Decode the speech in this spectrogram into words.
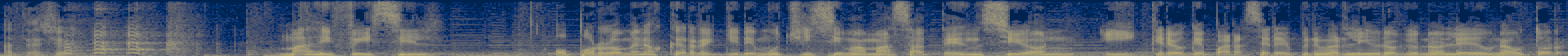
Atención. más difícil, o por lo menos que requiere muchísima más atención, y creo que para ser el primer libro que uno lee de un autor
